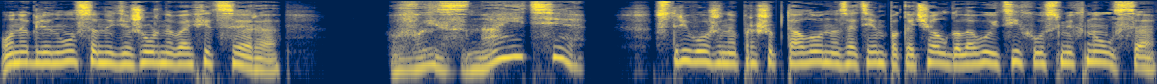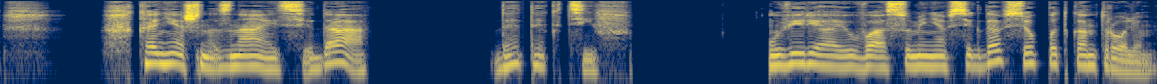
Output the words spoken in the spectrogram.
Он оглянулся на дежурного офицера. «Вы знаете?» — встревоженно прошептал он, а затем покачал головой и тихо усмехнулся. «Конечно, знаете, да. Детектив. Уверяю вас, у меня всегда все под контролем».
